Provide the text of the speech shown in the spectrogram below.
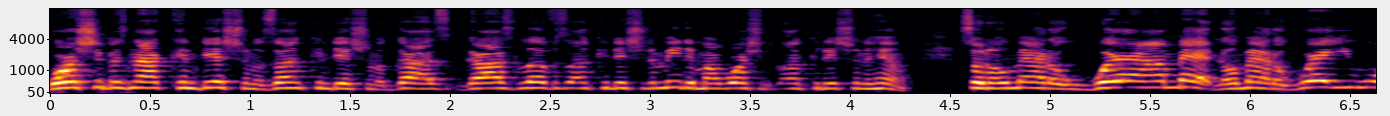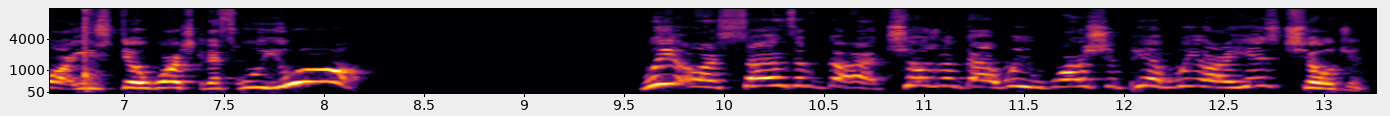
Worship is not conditional, it's unconditional. God's God's love is unconditional to me, then my worship is unconditional to him. So no matter where I'm at, no matter where you are, you still worship. That's who you are. We are sons of God, children of God. We worship Him. We are His children.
